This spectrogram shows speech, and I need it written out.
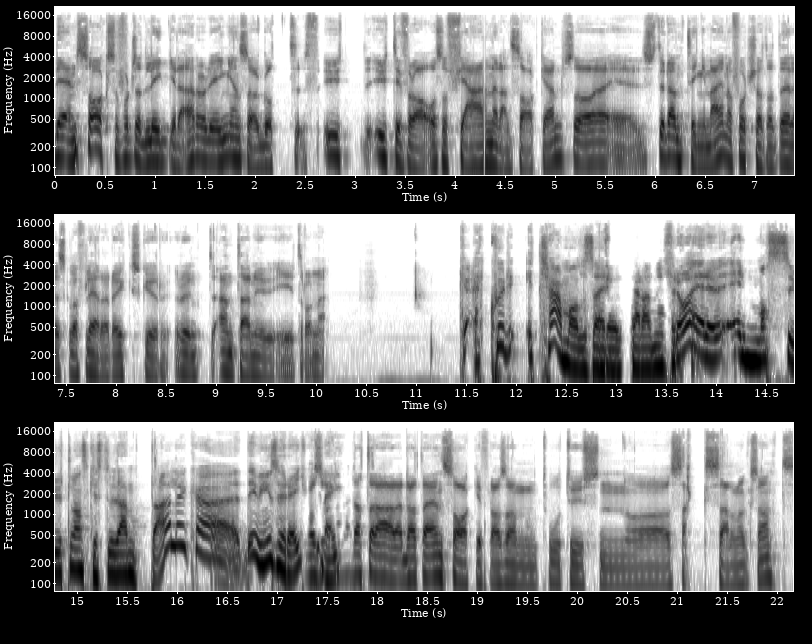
det er en sak som fortsatt ligger der, og det er ingen som har gått ut, ut ifra og så fjerner den saken. Så eh, Studenttinget mener fortsatt at det skal være flere røykskur rundt NTNU i Trondheim. Hvor kommer alle disse røykerne fra? Er det, er det masse utenlandske studenter, eller hva? Det er jo ingen som røyker Altså, lenger. dette, dette er en sak fra sånn 2006 eller noe sånt.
